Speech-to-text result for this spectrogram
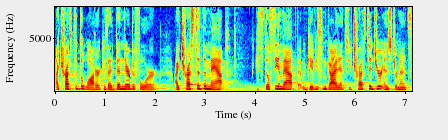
I trusted the water because I'd been there before. I trusted the map you still see a map that would give you some guidance. You trusted your instruments.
